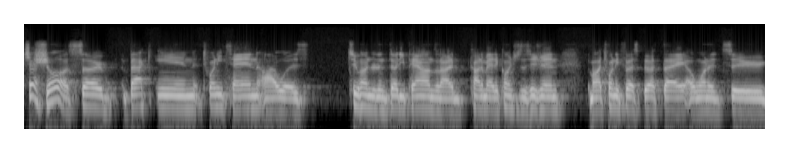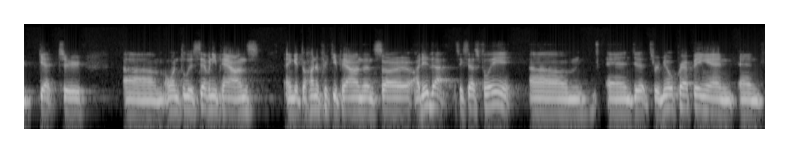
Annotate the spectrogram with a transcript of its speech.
Sure. Sure. So back in 2010, I was 230 pounds, and I kind of made a conscious decision. My 21st birthday, I wanted to get to, um, I wanted to lose 70 pounds and get to 150 pounds, and so I did that successfully, um, and did it through meal prepping and and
